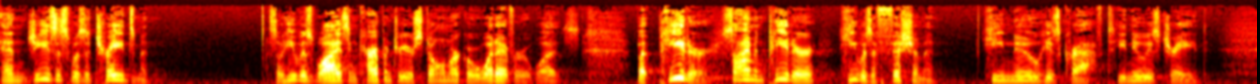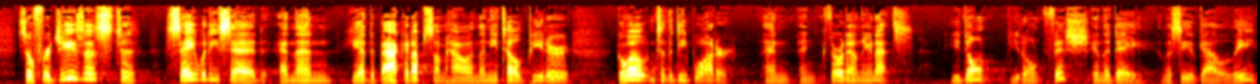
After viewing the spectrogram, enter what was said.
And Jesus was a tradesman. So he was wise in carpentry or stonework or whatever it was. But Peter, Simon Peter, he was a fisherman. He knew his craft, he knew his trade. So for Jesus to say what he said, and then he had to back it up somehow. And then he told Peter, Go out into the deep water and, and throw down your nets. You don't, you don't fish in the day in the Sea of Galilee,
